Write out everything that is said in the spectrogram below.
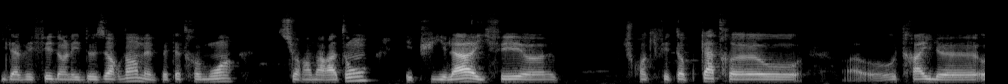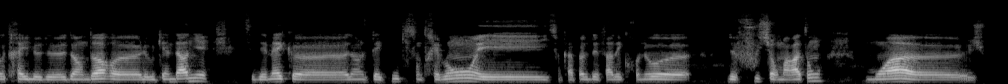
il avait fait dans les 2h20, même peut-être moins sur un marathon. Et puis là, il fait, je crois qu'il fait top 4 au, au trail, euh, au trail d'Andorre euh, le week-end dernier. C'est des mecs euh, dans le technique qui sont très bons et ils sont capables de faire des chronos de fou sur marathon. Moi, je,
